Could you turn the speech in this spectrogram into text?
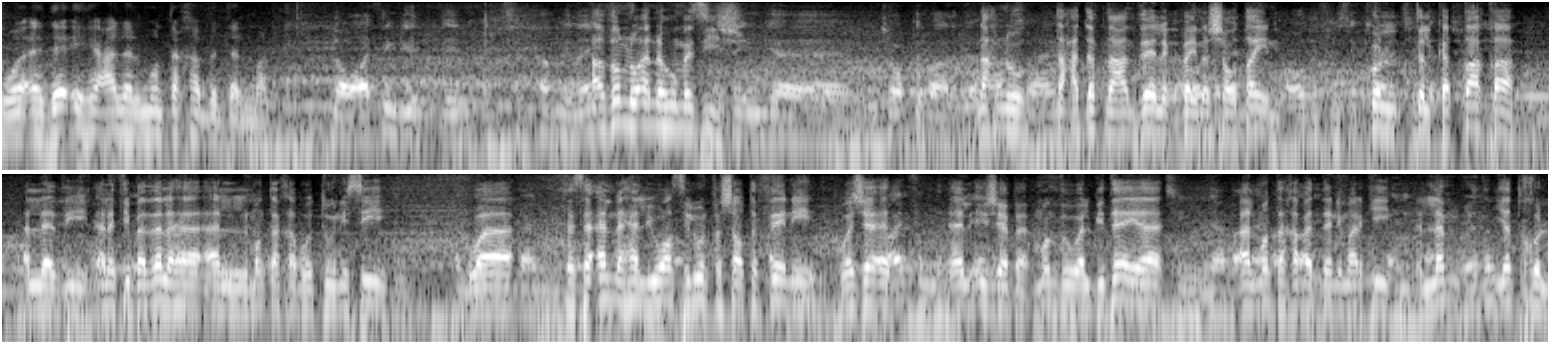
وأدائه على المنتخب الدنماركي أظن أنه مزيج. نحن تحدثنا عن ذلك بين الشوطين. كل تلك الطاقة الذي التي بذلها المنتخب التونسي. وتساءلنا هل يواصلون في الشوط الثاني وجاءت الإجابة. منذ البداية المنتخب الدنماركي لم يدخل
